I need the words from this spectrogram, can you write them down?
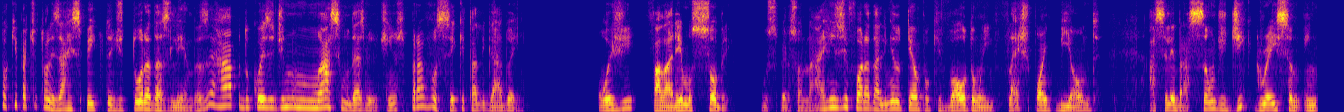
Tô aqui para te atualizar a respeito da editora das lendas. É rápido, coisa de no máximo 10 minutinhos para você que tá ligado aí. Hoje falaremos sobre os personagens de fora da linha do tempo que voltam em Flashpoint Beyond, a celebração de Dick Grayson em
